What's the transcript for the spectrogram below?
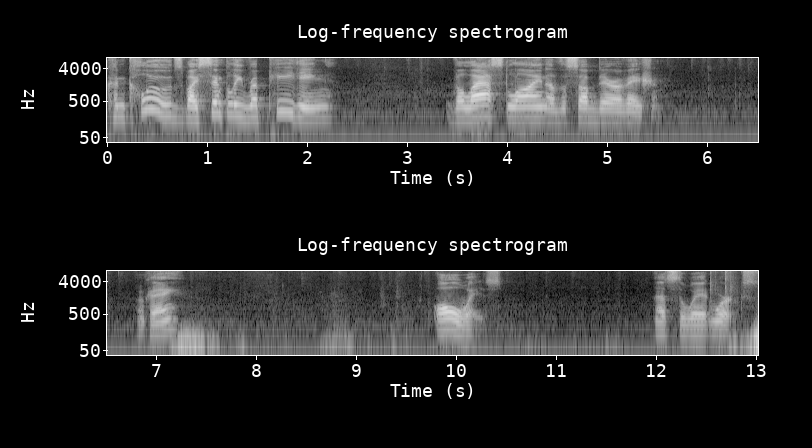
concludes by simply repeating the last line of the subderivation. Okay? Always. That's the way it works.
